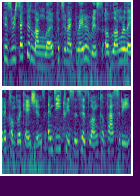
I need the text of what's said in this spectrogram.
His resected lung lobe puts him at greater risk of lung-related complications and decreases his lung capacity.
